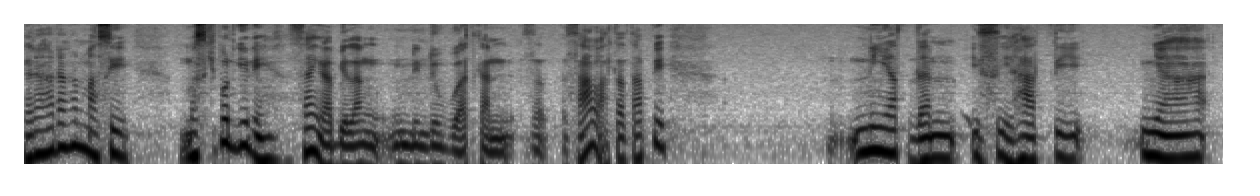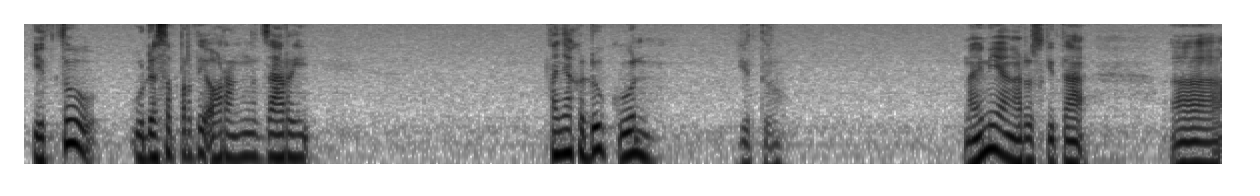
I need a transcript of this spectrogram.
Kadang-kadang kan masih meskipun gini saya nggak bilang ini buatkan salah tetapi niat dan isi hatinya itu udah seperti orang mencari tanya ke dukun gitu nah ini yang harus kita uh,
